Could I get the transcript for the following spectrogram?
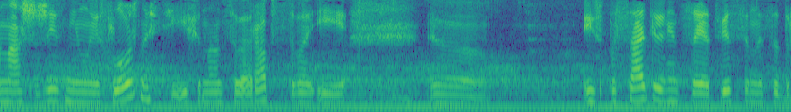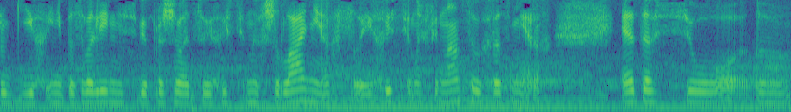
наши жизненные сложности и финансовое рабство и э, и спасательница, и ответственность за других, и непозволение себе проживать в своих истинных желаниях, в своих истинных финансовых размерах. Это все э,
